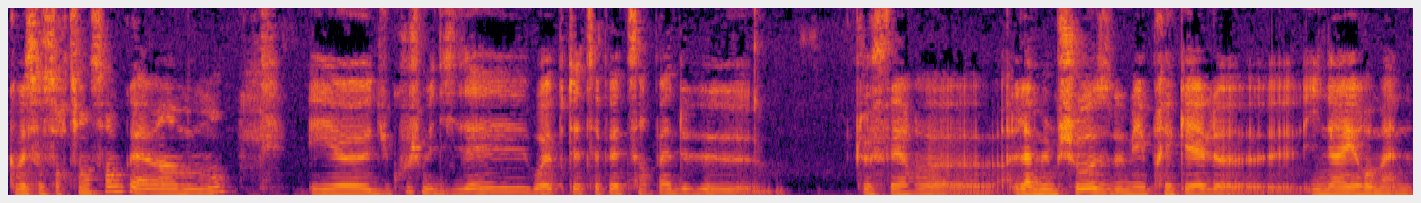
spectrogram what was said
comme elles sont sorties ensemble quand même à un moment. Et euh, du coup je me disais, ouais peut-être ça peut être sympa de, de faire la même chose de mes préquels Ina et Roman.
